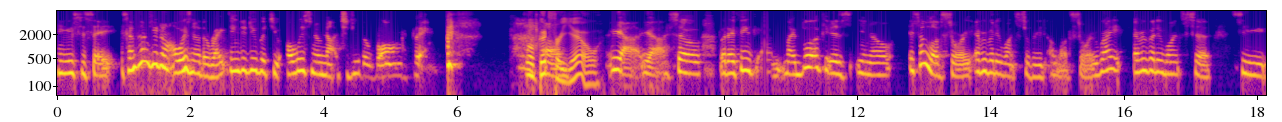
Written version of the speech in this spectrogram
he used to say sometimes you don't always know the right thing to do, but you always know not to do the wrong thing. well, good for Um, you. Yeah, yeah. So, but I think um, my book is, you know, it's a love story. Everybody wants to read a love story, right? Everybody wants to see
